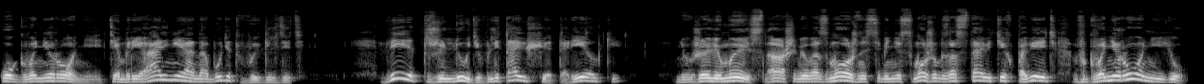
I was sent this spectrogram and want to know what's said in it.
о гванеронии, тем реальнее она будет выглядеть. Верят же люди в летающие тарелки. Неужели мы с нашими возможностями не сможем заставить их поверить в гванеронию?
